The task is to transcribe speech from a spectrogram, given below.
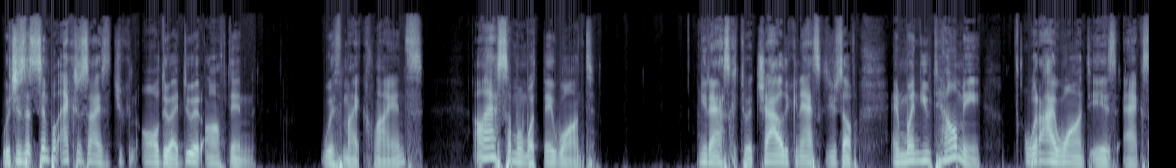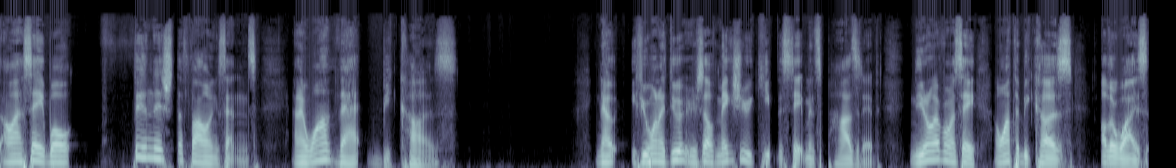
which is a simple exercise that you can all do. I do it often with my clients. I'll ask someone what they want. You can ask it to a child, you can ask it yourself. And when you tell me what I want is X, I'll say, well, finish the following sentence. And I want that because. Now, if you want to do it yourself, make sure you keep the statements positive. You don't ever want to say, I want that because otherwise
